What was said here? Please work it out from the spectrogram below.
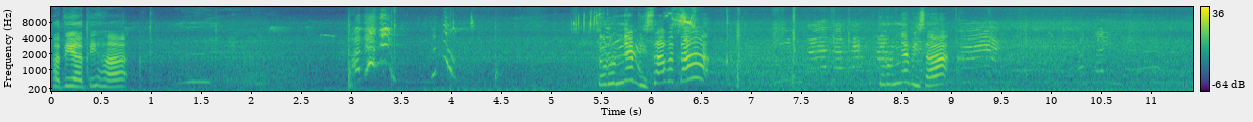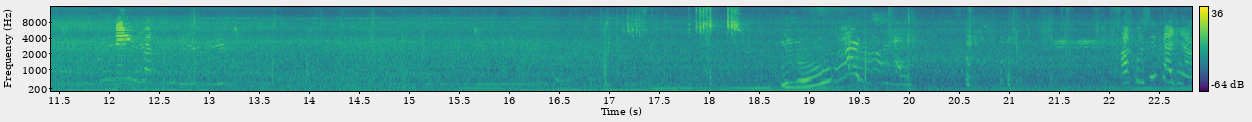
Hati-hati, Ha. Turunnya bisa apa tak? Turunnya bisa? Gitu. Aku sih tanya.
